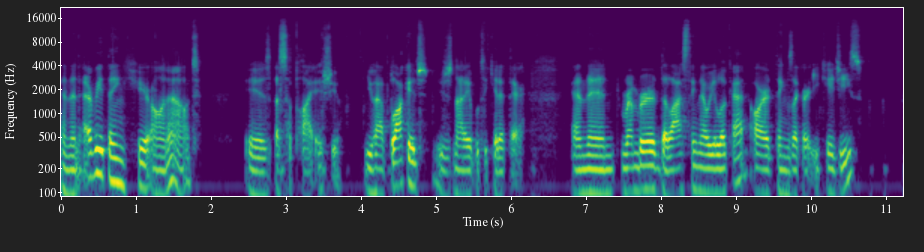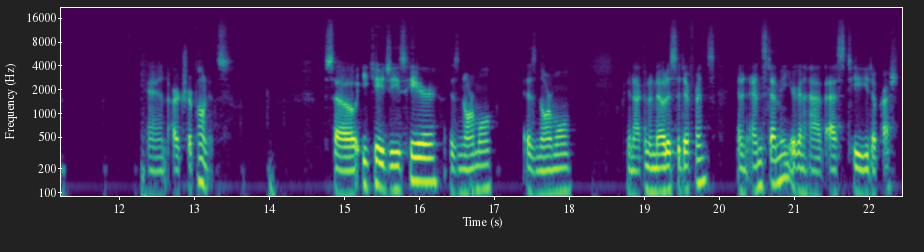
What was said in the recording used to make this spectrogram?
And then everything here on out is a supply issue. You have blockage, you're just not able to get it there. And then remember the last thing that we look at are things like our EKGs and our troponins. So EKGs here is normal, is normal. You're not going to notice a difference. In an NSTEMI, you're going to have ST depression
